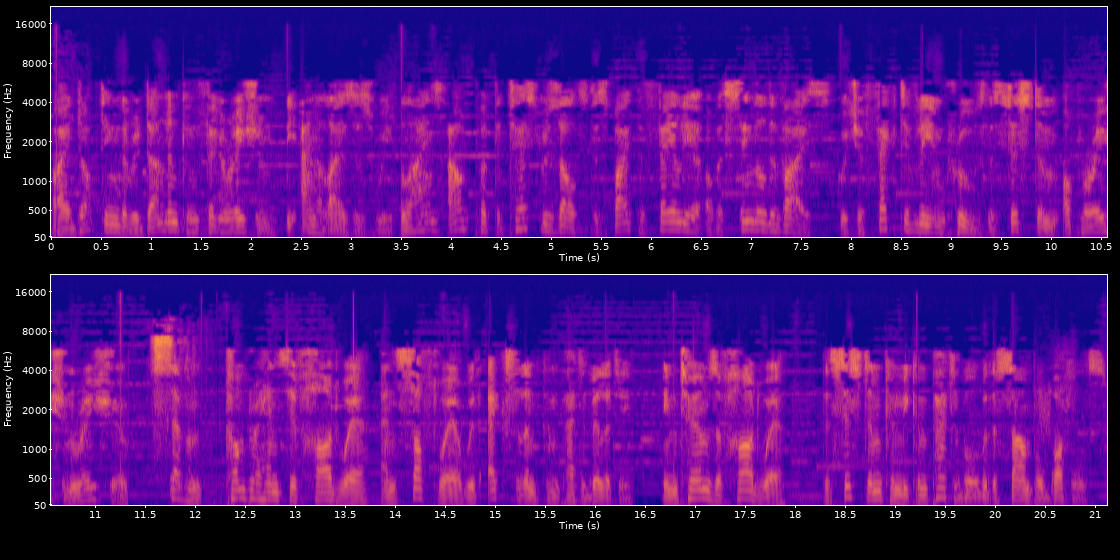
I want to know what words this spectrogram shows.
By adopting the redundant configuration, the analyzers we lines output the test results despite the failure of a single device, which effectively improves the system operation ratio. 7. Comprehensive hardware and software with excellent compatibility. In terms of hardware, the system can be compatible with the sample bottles,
